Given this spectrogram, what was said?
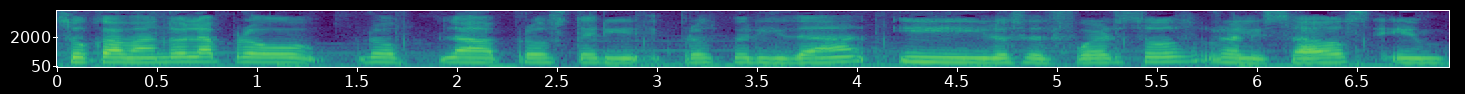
socavando la, la prosperidad y los esfuerzos realizados en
